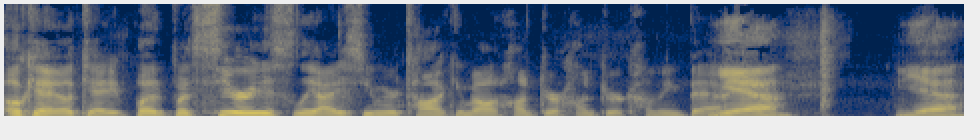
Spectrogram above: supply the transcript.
Okay, okay, but but seriously, I assume you're talking about Hunter Hunter coming back. Yeah, yeah.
